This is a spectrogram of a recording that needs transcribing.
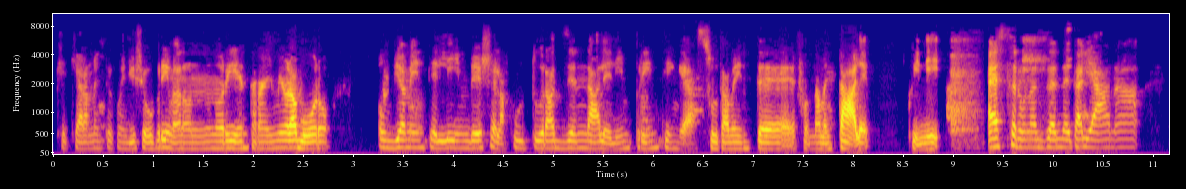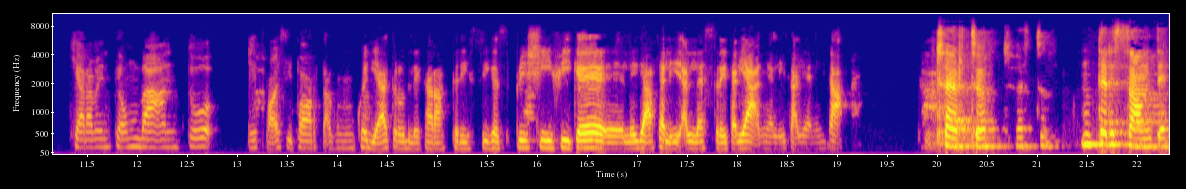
che chiaramente come dicevo prima non, non rientra nel mio lavoro, ovviamente lì invece la cultura aziendale, l'imprinting è assolutamente fondamentale. Quindi essere un'azienda italiana chiaramente è un vanto, e poi si porta comunque dietro delle caratteristiche specifiche legate all'essere italiani, all'italianità. Certo, certo. Interessante.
